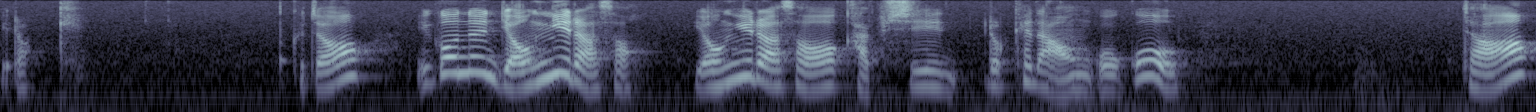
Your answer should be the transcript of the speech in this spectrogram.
이렇게. 그죠? 이거는 0이라서 0이라서 값이 이렇게 나온 거고. 자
